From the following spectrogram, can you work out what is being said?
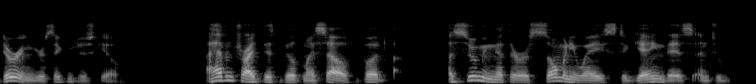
during your signature skill. I haven't tried this build myself, but assuming that there are so many ways to gain this and to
